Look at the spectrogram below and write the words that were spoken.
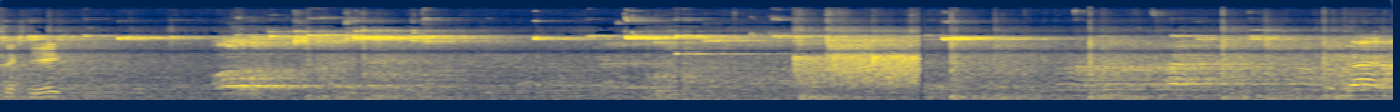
Sixty-eight. Back.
